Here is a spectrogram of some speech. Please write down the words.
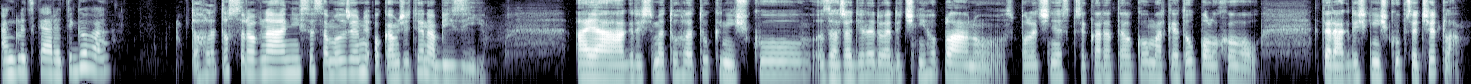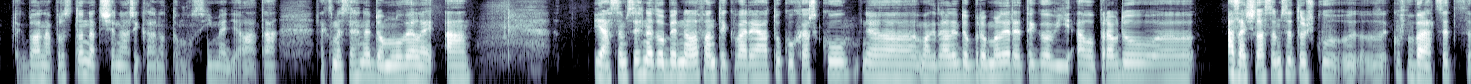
anglická Retigova? Tohleto srovnání se samozřejmě okamžitě nabízí. A já, když jsme tuhle tu knížku zařadili do edičního plánu společně s překladatelkou Markétou Polochovou, která když knížku přečetla, tak byla naprosto nadšená, říká, no to musíme dělat. A tak jsme se hned domluvili a já jsem si hned objednala v antikvariátu kuchařku uh, Magdaleny Dobromily Retigový a opravdu uh, a začala jsem se trošku eh, jako vracet, eh,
